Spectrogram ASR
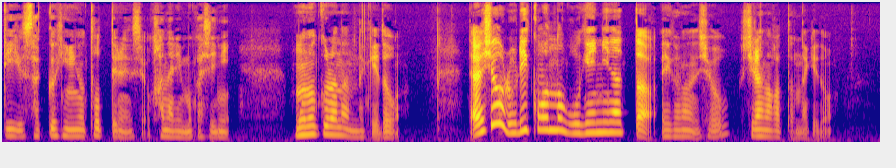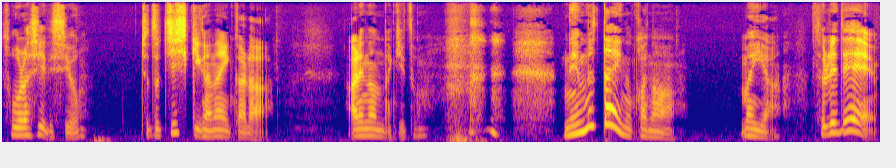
っていう作品を撮ってるんですよ。かなり昔に。モノクロなんだけど。あれでしょロリコンの語源になった映画なんでしょ？知らなかったんだけど。そうらしいですよ。ちょっと知識がないから、あれなんだけど。眠たいのかな？まあいいや。それで、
